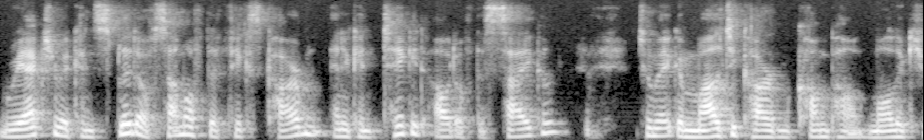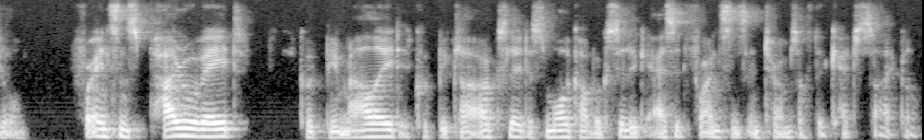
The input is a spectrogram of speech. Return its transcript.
reaction where you can split off some of the fixed carbon and you can take it out of the cycle to make a multi-carbon compound molecule. For instance, pyruvate, it could be malate, it could be glyoxylate, a small carboxylic acid, for instance, in terms of the catch cycle.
